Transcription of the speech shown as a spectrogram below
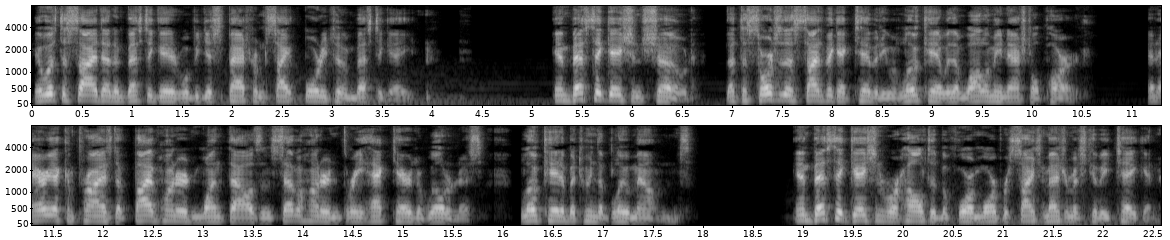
it was decided that investigators would be dispatched from Site-40 to investigate. Investigations showed that the source of this seismic activity was located within Wollemi National Park, an area comprised of 501,703 hectares of wilderness located between the Blue Mountains. Investigations were halted before more precise measurements could be taken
